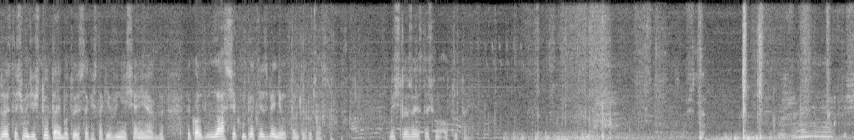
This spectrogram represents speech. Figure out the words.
że jesteśmy gdzieś tutaj, bo tu jest jakieś takie wyniesienie jakby. Tylko las się kompletnie zmienił od tamtego czasu. Myślę, że jesteśmy o tutaj. Korzenie jakieś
